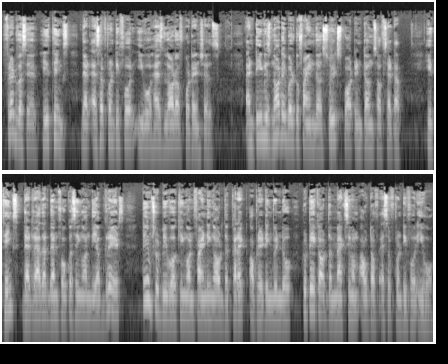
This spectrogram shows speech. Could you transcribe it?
Fred Vasseur, he thinks that SF24 Evo has lot of potentials and team is not able to find the sweet spot in terms of setup. He thinks that rather than focusing on the upgrades, team should be working on finding out the correct operating window to take out the maximum out of SF24 Evo.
